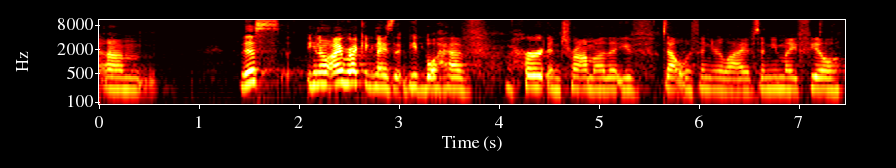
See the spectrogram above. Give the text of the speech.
Um, this, you know, I recognize that people have hurt and trauma that you've dealt with in your lives, and you might feel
